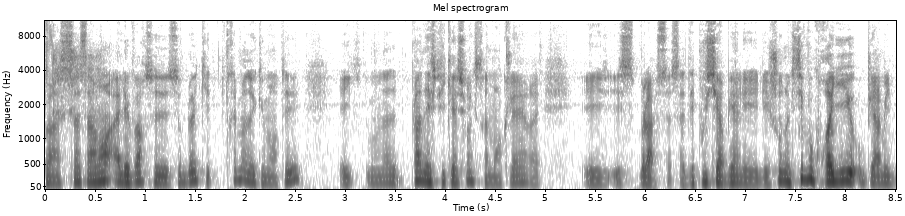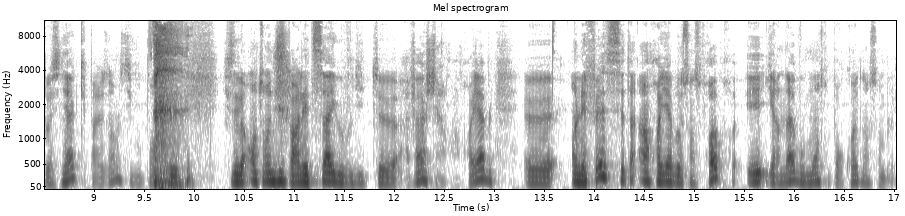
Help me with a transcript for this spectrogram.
enfin, sincèrement, allez voir ce, ce blog qui est très bien documenté et où on a plein d'explications extrêmement claires. Et, voilà, ça, dépoussière bien les, choses. Donc, si vous croyez aux pyramides bosniaques, par exemple, si vous avez entendu parler de ça et que vous vous dites euh, Ah vache, c'est incroyable, euh, en effet, c'est incroyable au sens propre. Et Irna vous montre pourquoi dans son blog.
